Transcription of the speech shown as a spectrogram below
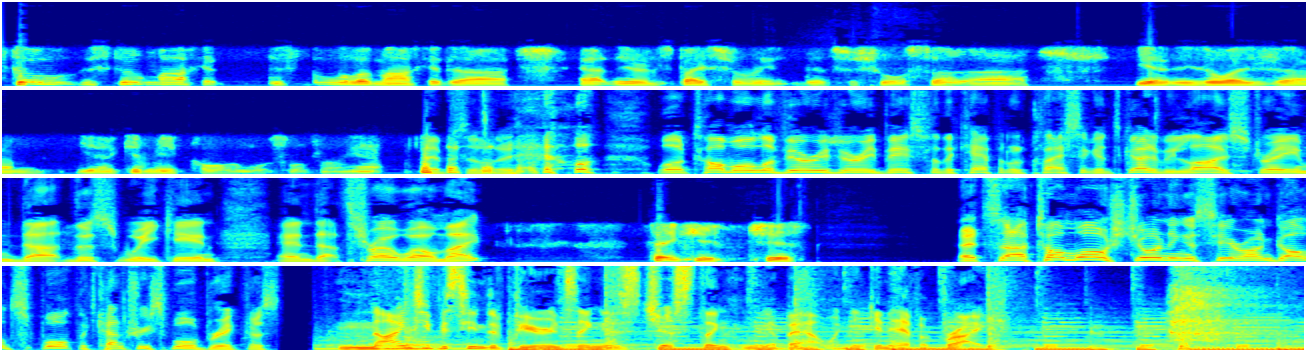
still, there's still market. There's still a market uh, out there in space for rent. That's for sure. So uh, yeah, there's always um, you know, give me a call and we'll sort something out. Absolutely. well, Tom, all the very very best for the Capital Classic. It's going to be live streamed uh, this weekend, and uh, throw well, mate. Thank you. Cheers. It's uh, Tom Walsh joining us here on Gold Sport, the Country Sport Breakfast. 90% of parenting is just thinking about when you can have a break.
